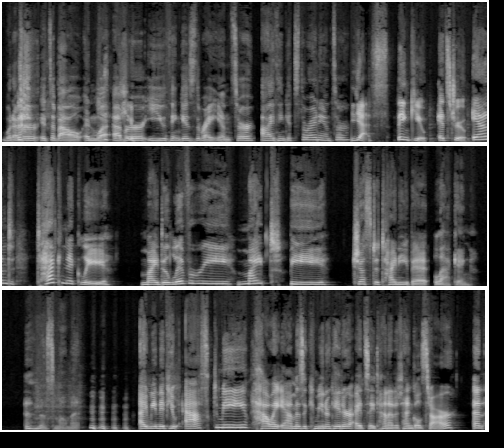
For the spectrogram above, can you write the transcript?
whatever it's about, and whatever you. you think is the right answer. I think it's the right answer. Yes, thank you. It's true. And technically, my delivery might be just a tiny bit lacking in this moment. I mean, if you asked me how I am as a communicator, I'd say 10 out of 10 gold star. And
